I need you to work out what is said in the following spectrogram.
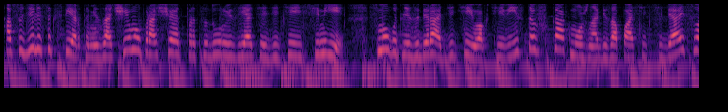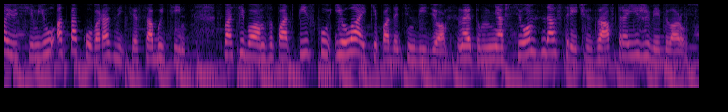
Обсудили с экспертами, зачем упрощают процедуру изъятия детей из семьи. Смогут ли забирать детей у активистов? Как можно обезопасить себя и свою семью от такого развития событий? Спасибо вам за подписку и лайки под этим видео. На этом у меня все. До встречи завтра и живи Беларусь!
